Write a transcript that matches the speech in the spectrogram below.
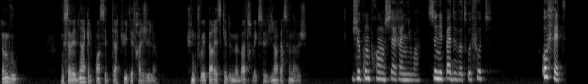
comme vous. Vous savez bien à quel point cette terre cuite est fragile. Je ne pouvais pas risquer de me battre avec ce vilain personnage. Je comprends, cher Raniwa, ce n'est pas de votre faute. Au fait,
